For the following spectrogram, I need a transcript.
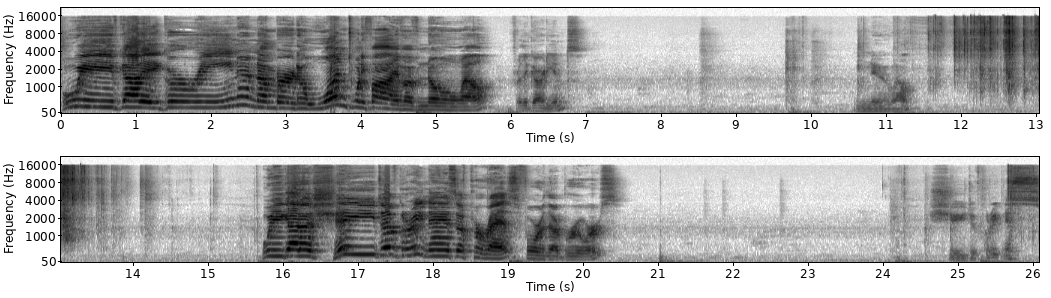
We've got a green number to 125 of Noel for the Guardians. Noel. We got a Shade of Greatness of Perez for the Brewers. Shade of Greatness.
